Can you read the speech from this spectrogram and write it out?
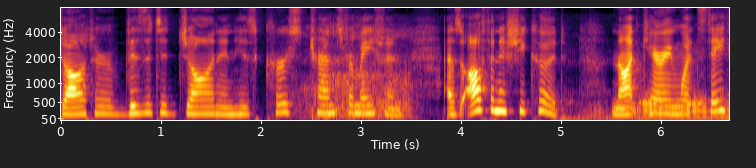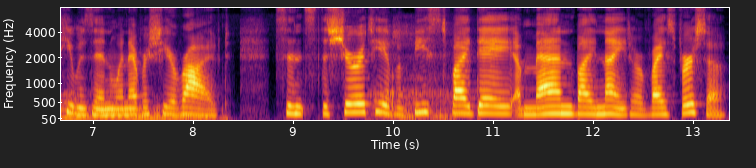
daughter visited John in his cursed transformation as often as she could, not caring what state he was in whenever she arrived since the surety of a beast by day, a man by night, or vice versa,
